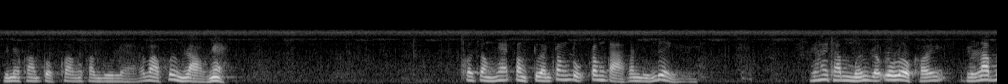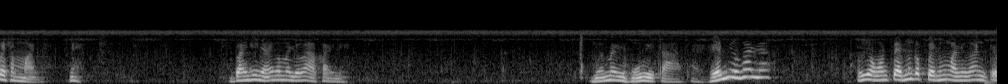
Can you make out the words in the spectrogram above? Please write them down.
อยู่ในความปกครองความดูแลแล้วมาเพื่อเราเนี่ย ก็ต้องแนะต้องเตือนต้องดุต้องด่ากันอยู่เรื่อยแล้วให้ทำเหมือนโลกโลกเขาจะรับไม่ทำไมเนี่ยไปที่ไหนก็ไม่ได้ว่าใครเนี่ยเหมือนไม่มีหูมีตาไปเห็นอยู่งั้นแล้วเรื่องมันเป็นมันก็เป็นของมันอย่างนั้นแต่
